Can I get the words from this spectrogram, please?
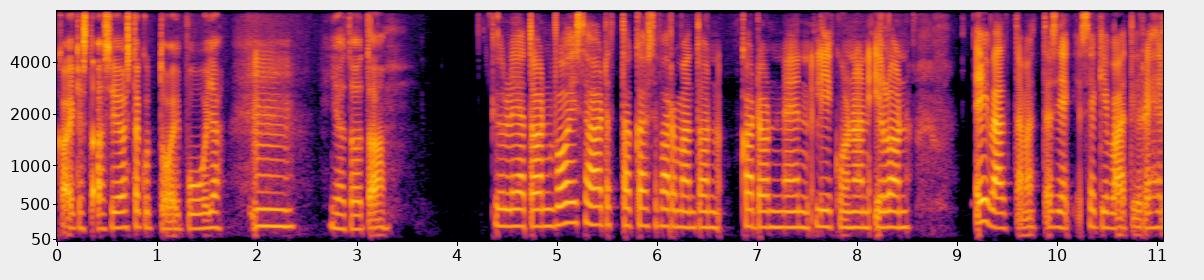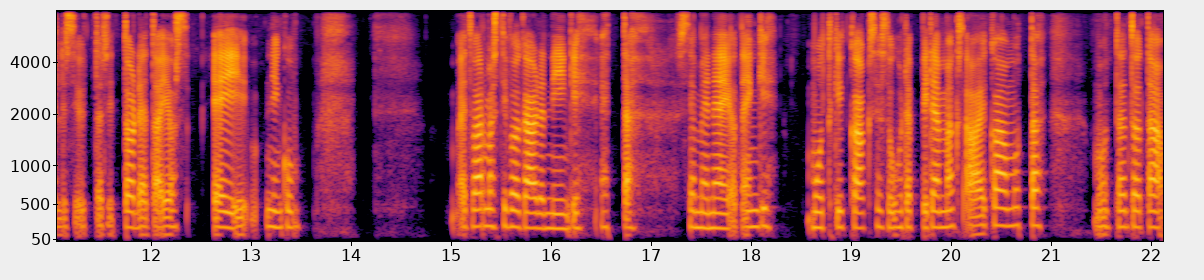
kaikista asioista, kun toipuu. Ja, mm. ja tota. Kyllä, ja ton voi saada takaisin varmaan ton kadonneen liikunnan ilon. Ei välttämättä, se, sekin vaatii rehellisyyttä sit todeta, jos ei niin kuin, että varmasti voi käydä niinkin, että se menee jotenkin mutkikkaaksi se suhde pidemmäksi aikaa, mutta, mutta tota,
